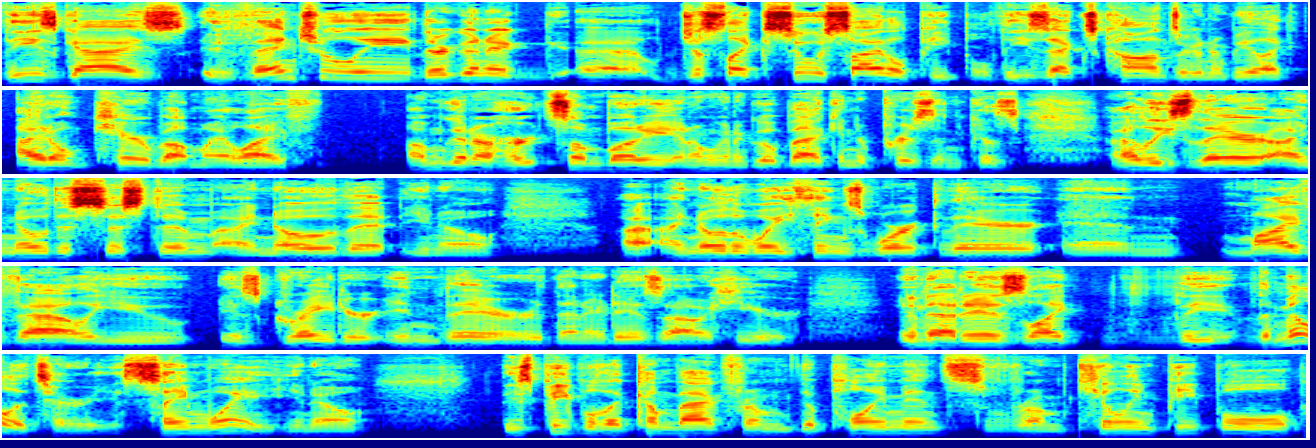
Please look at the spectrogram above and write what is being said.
these guys eventually they're gonna uh, just like suicidal people these ex-cons are gonna be like i don't care about my life. I'm gonna hurt somebody and i'm gonna go back into prison because at least there i know the system. I know that you know I, I know the way things work there and my value is greater in there than it is out here and that is like the the military same way you know these people that come back from deployments, from killing people,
